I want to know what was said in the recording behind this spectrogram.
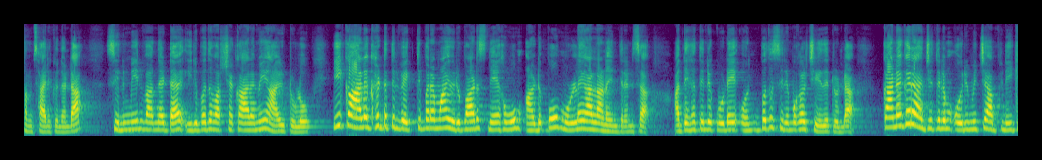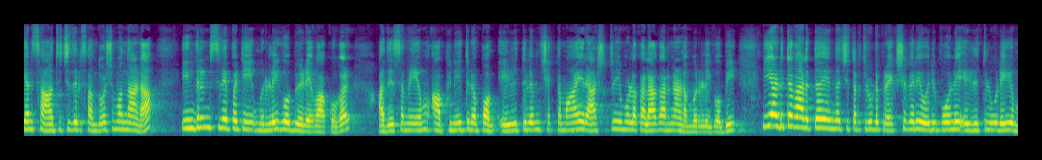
സംസാരിക്കുന്നുണ്ട്. സിനിമയിൽ വന്നിട്ട് ഇരുപത് വർഷക്കാലമേ ആയിട്ടുള്ളൂ. ഈ കാലഘട്ടത്തിൽ വ്യക്തിപരമായ ഒരുപാട് സ്നേഹവും അടുപ്പവും ഉള്ളയാളാണ് ഇന്ദ്രൻസ്. അദ്ദേഹത്തിന്റെ കൂടെ ഒൻപത് സിനിമകൾ ചെയ്തിട്ടുണ്ട്. കനകരാജ്യത്തിലും ഒരുമിച്ച് അഭിനയിക്കാൻ സാധിച്ചതിൽ സന്തോഷമെന്നാണ് ഇന്ദ്രൻസിനെ പറ്റി മുരളിഗോപിയുടെ വാക്കുകൾ. അതേസമയം അഭിനയത്തിനൊപ്പം എഴുത്തിലും ശക്തമായ രാഷ്ട്രീയമുള്ള കലാകാരനാണ് മുരളിഗോപി. ഈ അടുത്ത കാലത്ത് എന്ന ചിത്രത്തിലൂടെ പ്രേക്ഷകരെ ഒരുപോലെ എഴുത്തിലൂടെയും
